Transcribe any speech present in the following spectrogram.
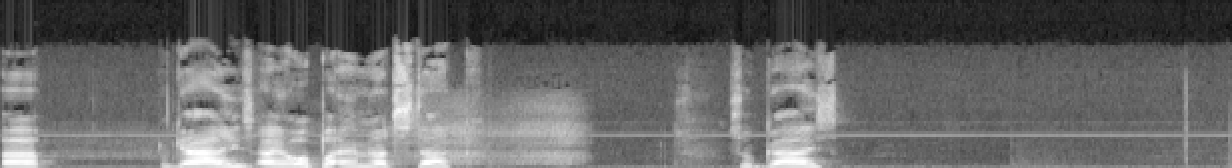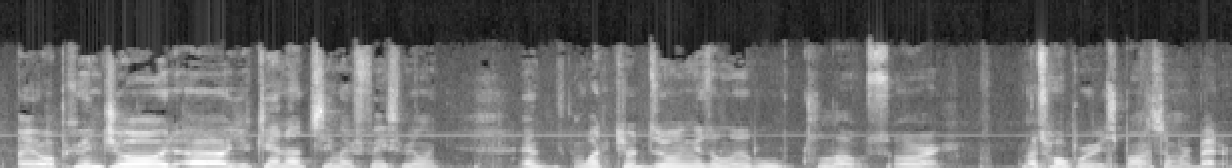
uh, guys, I hope I am not stuck. So, guys, I hope you enjoyed. Uh, you cannot see my face really. And what you're doing is a little close. Alright. Let's hope we respawn somewhere better.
